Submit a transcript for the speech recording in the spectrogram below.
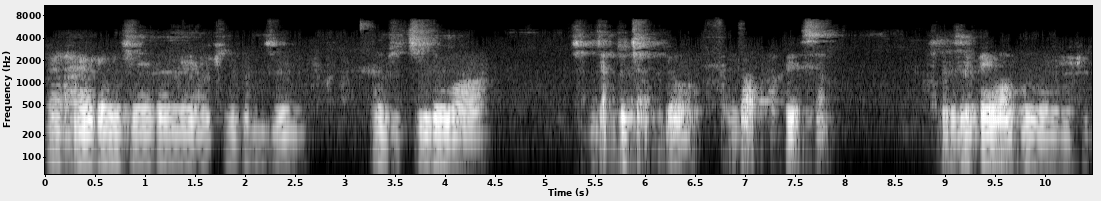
那还有跟一些跟 APP，跟一些东西记录啊，想讲就讲，就分到 APP 上，写一些备忘录 APP。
